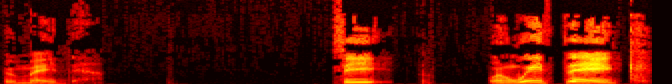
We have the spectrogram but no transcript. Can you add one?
who made them. See, when we think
